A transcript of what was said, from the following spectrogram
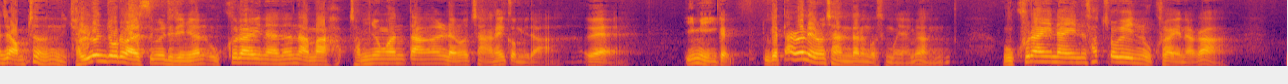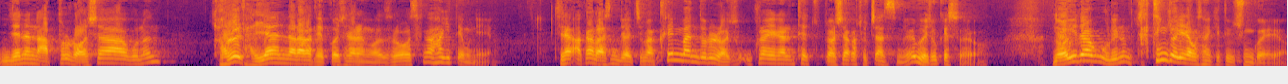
이제 아무튼 결론적으로 말씀을 드리면 우크라이나는 아마 점령한 땅을 내놓지 않을 겁니다. 왜? 이미 그러니까 우리가 땅을 내놓지 않는다는 것은 뭐냐면 우크라이나에 있는 서쪽에 있는 우크라이나가 이제는 앞으로 러시아하고는 결을 달리하는 나라가 될 것이라는 것으로 생각하기 때문이에요. 제가 아까 말씀드렸지만 크림반도를 러시, 우크라이나한테 러시아가 줬지 않습니까? 왜 줬겠어요? 너희들하고 우리는 같은 결이라고 생각했기 때문에 준 거예요.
